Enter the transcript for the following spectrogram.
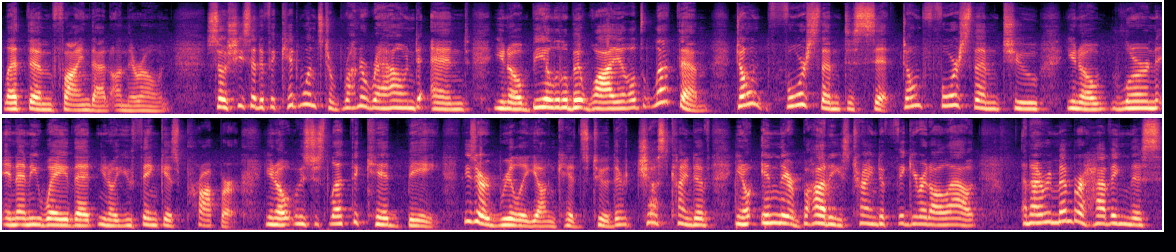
Let them find that on their own. So she said, if a kid wants to run around and, you know, be a little bit wild, let them. Don't force them to sit. Don't force them to, you know, learn in any way that, you know, you think is proper. You know, it was just let the kid be. These are really young kids too. They're just kind of, you know, in their bodies trying to figure it all out. And I remember having this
